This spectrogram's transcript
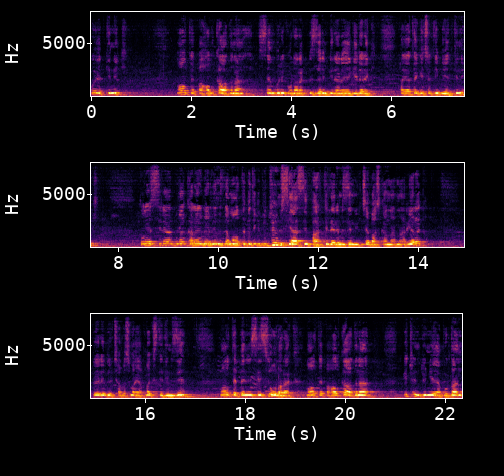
Bu etkinlik Maltepe halkı adına sembolik olarak bizlerin bir araya gelerek hayata geçirdiği bir etkinlik. Dolayısıyla buna karar verdiğimizde Maltepe'deki bütün siyasi partilerimizin ilçe başkanlarını arayarak böyle bir çalışma yapmak istediğimizi Maltepe'nin sesi olarak Maltepe halkı adına bütün dünyaya buradan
